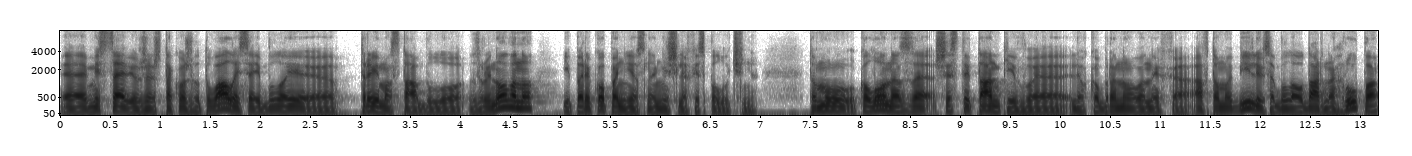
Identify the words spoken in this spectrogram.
е, місцеві вже ж також готувалися, і було е, три моста було зруйновано і перекопані основні шляхи сполучення. Тому колона з шести танків е, легкобронованих автомобілів це була ударна група,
